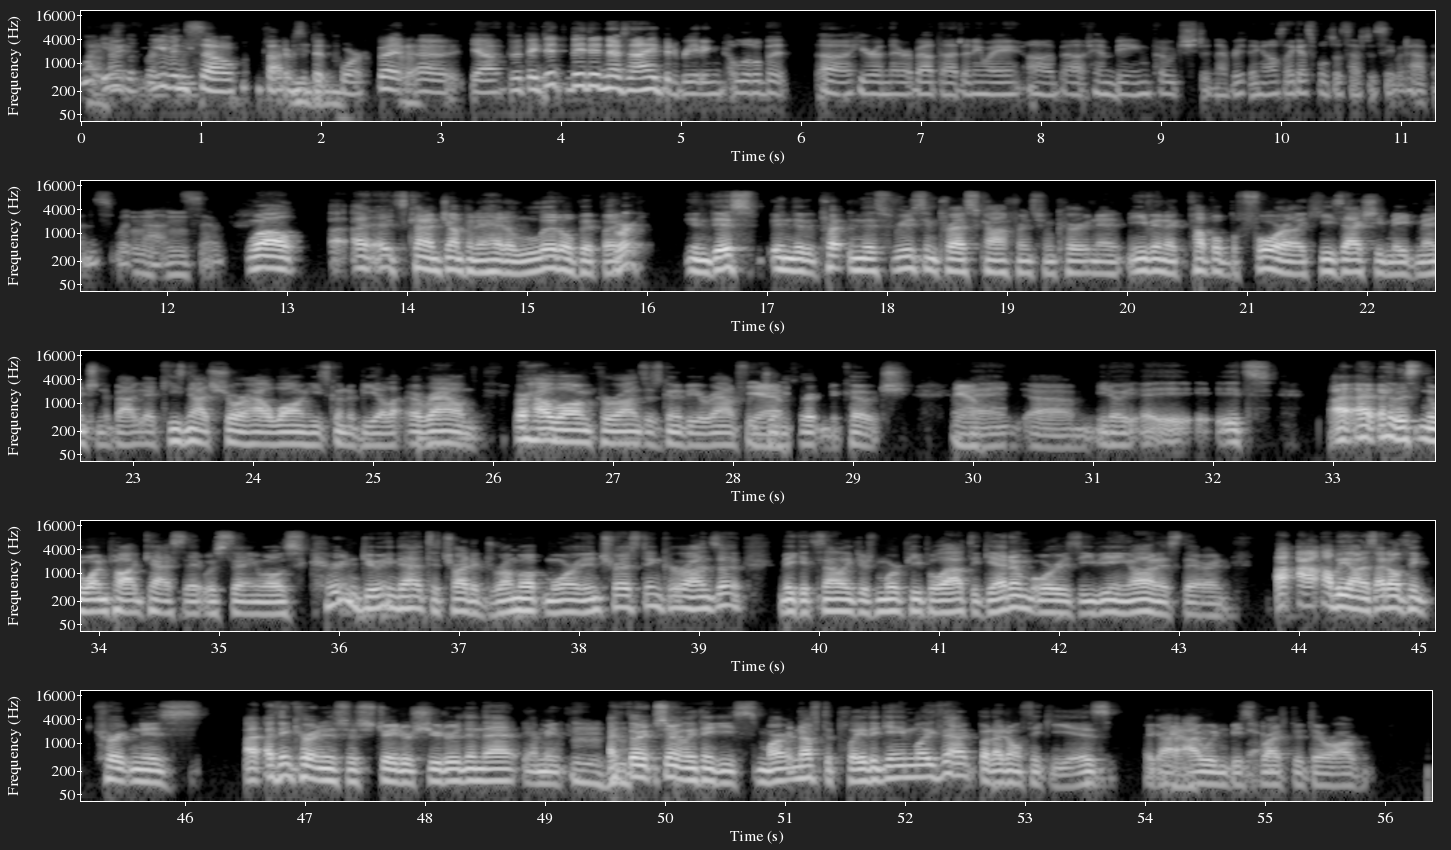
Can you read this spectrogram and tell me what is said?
What is I- the French even league? so, thought it was a bit Mhm. poor. But Yeah. uh, yeah, but they did they did notice, and I had been reading a little bit uh, here and there about that anyway, uh, about him being poached and everything else. I guess we'll just have to see what happens with Mhm. that. So Well, I, I- it's kind of jumping ahead a little bit, but sure. In this in the pre, in this recent press conference from Curtin and even a couple before, like he's actually made mention about it. Like he's not sure how long he's going to be al- around or how long Carranza is going to be around for Yeah. Jim Curtin to coach. Yeah. And um, you know, it, it's I, I listened to one podcast that was saying, well, is Curtin doing that to try to drum up more interest in Carranza, make it sound like there's more people out to get him, or is he being honest there? And I, I, I'll be honest, I don't think Curtin is. I, I think Curtin is a straighter shooter than that. I mean, Mhm. I th- certainly think he's smart enough to play the game like that, but I don't think he is. Like I, Yeah. I wouldn't be Yeah. surprised if there are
